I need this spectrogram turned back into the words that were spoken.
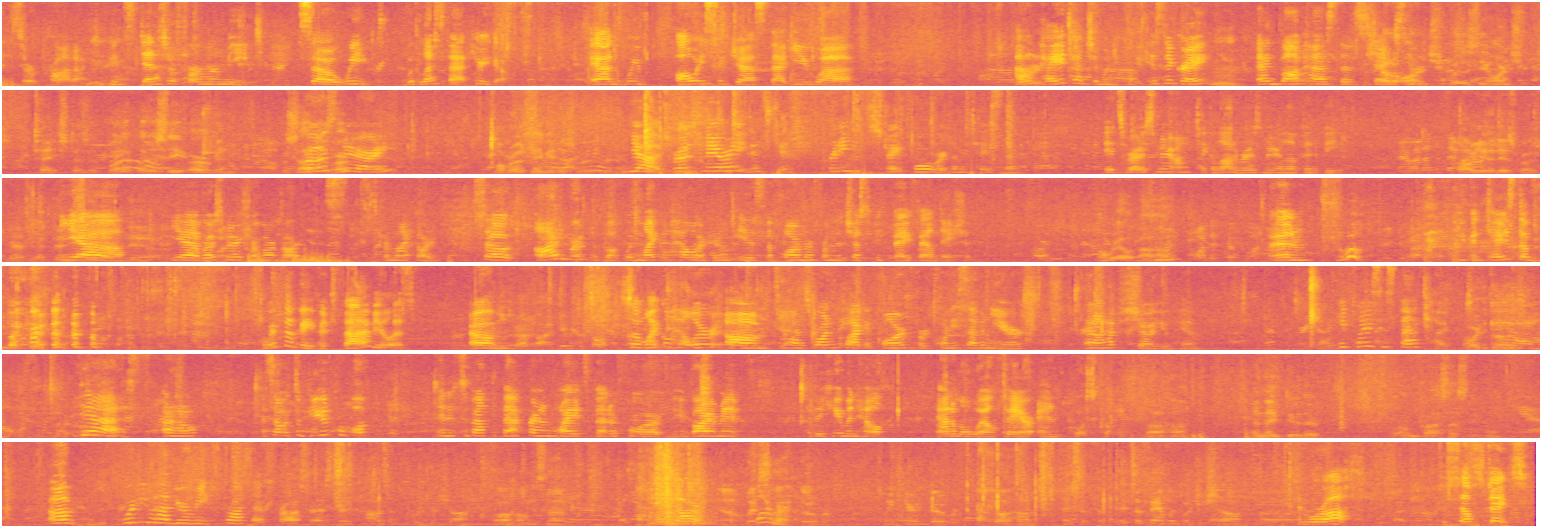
denser product. It's denser, firmer meat. So we, with less fat, here you go. And we always suggest that you uh, uh, pay attention when you cook. Isn't it great? And Bob has those It's got an orange, what is the orange taste? Does it, what is, what is the herb in? besides the herb? Rosemary. Well, rose, maybe it is rosemary. Yeah, it's rosemary. It's, it's pretty straightforward. Let me taste that. It's rosemary. I'll take a lot of rosemary, a little bit of beef. Oh, yeah, it is rosemary. Yeah, Yeah. yeah, rosemary from our gardens, from my garden. So I wrote the book with Michael Heller, who is the farmer from the Chesapeake Bay Foundation. Oh, really? Uh-huh. Mm-hmm. And whew, you can taste the burn with the beef. It's fabulous. Um, so Michael Heller um, has run Clagett Farm for 27 years, and I have to show you him. He plays his bagpipe. Oh, he does? Yes. Uh-huh. So it's a beautiful book, and it's about the background, why it's better for the environment, the human health, animal welfare, and of course cooking. Uh-huh. And they do their own processing, huh? Um, where do you have your meats processed? processed at Hazen Butcher Shop, Uh-huh. which is uh, And our uh, west farmer. side Dover, between here and Dover. Uh-huh. It's a, it's a family butcher shop. Uh, And we're off to sell steaks.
